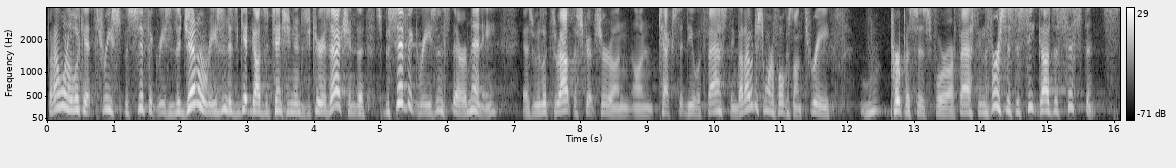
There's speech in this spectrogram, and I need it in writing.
But I want to look at three specific reasons. The general reason is to get God's attention and to secure his action. The specific reasons, there are many, as we look throughout the scripture on, on texts that deal with fasting. But I would just want to focus on three purposes for our fasting. The first is to seek God's assistance.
